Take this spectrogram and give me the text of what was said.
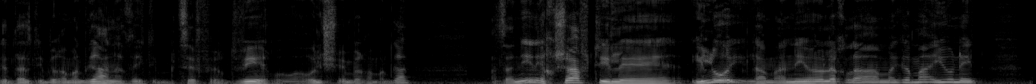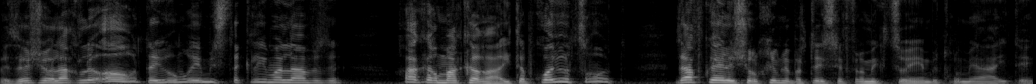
גדלתי ברמת גן, אז הייתי בבית ספר דביר, או אוהל שם ברמת גן, אז אני נחשבתי לעילוי, למה אני הולך למגמה העיונית. וזה שהלך לאורט, היו אומרים, מסתכלים עליו וזה. אחר כך מה קרה? התהפכו היוצרות. דווקא אלה שהולכים לבתי ספר מקצועיים בתחומי ההייטק,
